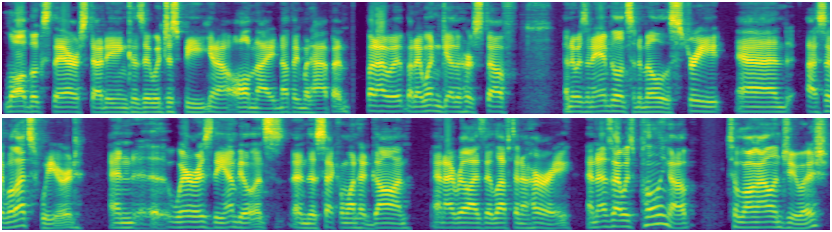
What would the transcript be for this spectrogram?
law books there studying because it would just be you know all night. Nothing would happen. But I would but I went and gathered her stuff, and there was an ambulance in the middle of the street. And I said, well, that's weird. And uh, where is the ambulance? And the second one had gone. And I realized they left in a hurry. And as I was pulling up to Long Island Jewish,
